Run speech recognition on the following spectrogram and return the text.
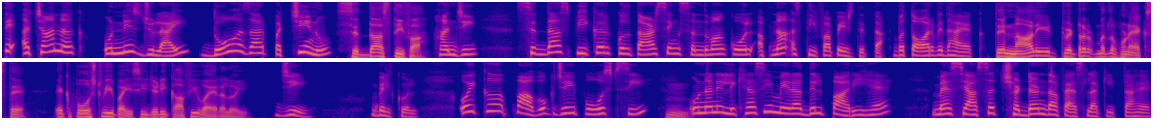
ਤੇ ਅਚਾਨਕ 19 ਜੁਲਾਈ 2025 ਨੂੰ ਸਿੱਧਾ ਅਸਤੀਫਾ। ਹਾਂਜੀ ਸਿੱਧਾ ਸਪੀਕਰ ਕੁਲਤਾਰ ਸਿੰਘ ਸੰਧਵਾਂ ਕੋਲ ਆਪਣਾ ਅਸਤੀਫਾ ਭੇਜ ਦਿੱਤਾ ਬਤੌਰ ਵਿਧਾਇਕ। ਤੇ ਨਾਲ ਹੀ ਟਵਿੱਟਰ ਮਤਲਬ ਹੁਣ ਐਕਸ ਤੇ ਇੱਕ ਪੋਸਟ ਵੀ ਪਾਈ ਸੀ ਜਿਹੜੀ ਕਾਫੀ ਵਾਇਰਲ ਹੋਈ। ਜੀ ਬਿਲਕੁਲ। ਉਹ ਇੱਕ ਭਾਵੁਕ ਜਿਹੀ ਪੋਸਟ ਸੀ। ਉਹਨਾਂ ਨੇ ਲਿਖਿਆ ਸੀ ਮੇਰਾ ਦਿਲ ਭਾਰੀ ਹੈ। ਮੈਂ ਸਿਆਸਤ ਛੱਡਣ ਦਾ ਫੈਸਲਾ ਕੀਤਾ ਹੈ।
